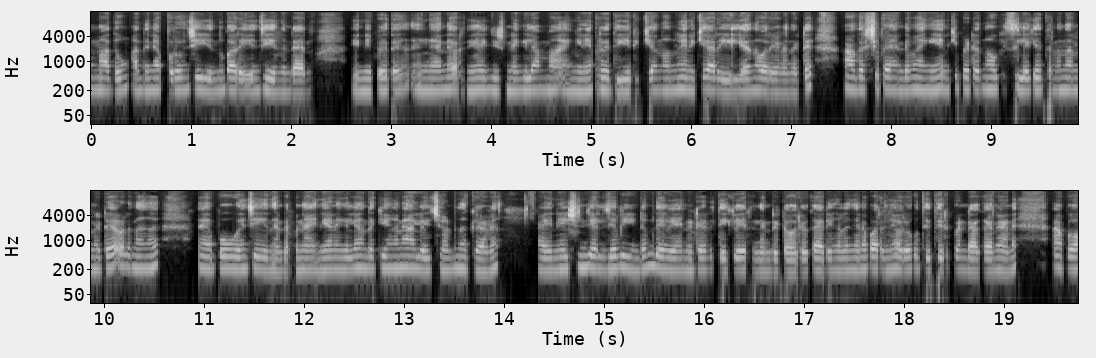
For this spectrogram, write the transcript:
അമ്മ അതും അതിനപ്പുറവും ചെയ്യുമെന്ന് പറയുകയും ചെയ്യുന്നുണ്ടായിരുന്നു. ഇനിയിപ്പോൾ ഇത് ഇങ്ങനെ അറിഞ്ഞു കഴിഞ്ഞിട്ടുണ്ടെങ്കിൽ അമ്മ എങ്ങനെ പ്രതികരിക്കുക എന്നൊന്നും എനിക്ക് അറിയില്ല എന്ന് പറയണം. എന്നിട്ട് ആദർശ് പാന്റ് വാങ്ങി എനിക്ക് പെട്ടെന്ന് ഓഫീസിലേക്ക് എത്തണം എന്ന് പറഞ്ഞിട്ട് അവിടെ നിന്ന് പോവുകയും ചെയ്യുന്നുണ്ട്. അപ്പം നൈനയാണെങ്കിലും എന്തൊക്കെയോ ഇങ്ങനെ ആലോചിച്ചുകൊണ്ട് നിൽക്കുകയാണ്. അതിനുശേഷം ജലജ വീണ്ടും ദേവയാനിയുടെ അടുത്തേക്ക് വരുന്നുണ്ട് കേട്ടോ ഓരോ കാര്യങ്ങൾ ഇങ്ങനെ പറഞ്ഞ് ഓരോ കുത്തിത്തിരിപ്പ് ഉണ്ടാക്കാനാണ്. അപ്പോൾ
